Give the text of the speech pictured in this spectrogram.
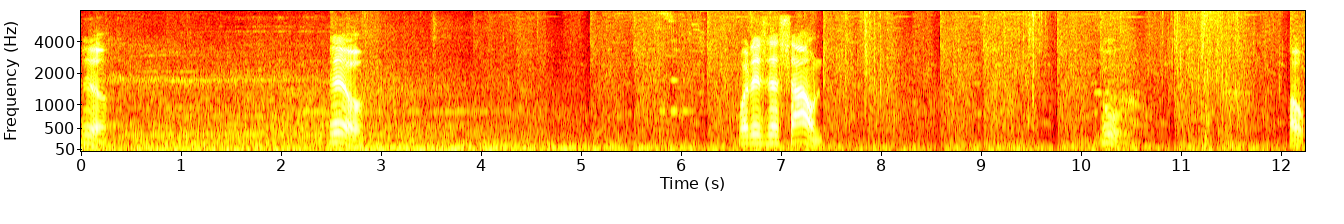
Ew. Ew. What is that sound? Ooh. Oh.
